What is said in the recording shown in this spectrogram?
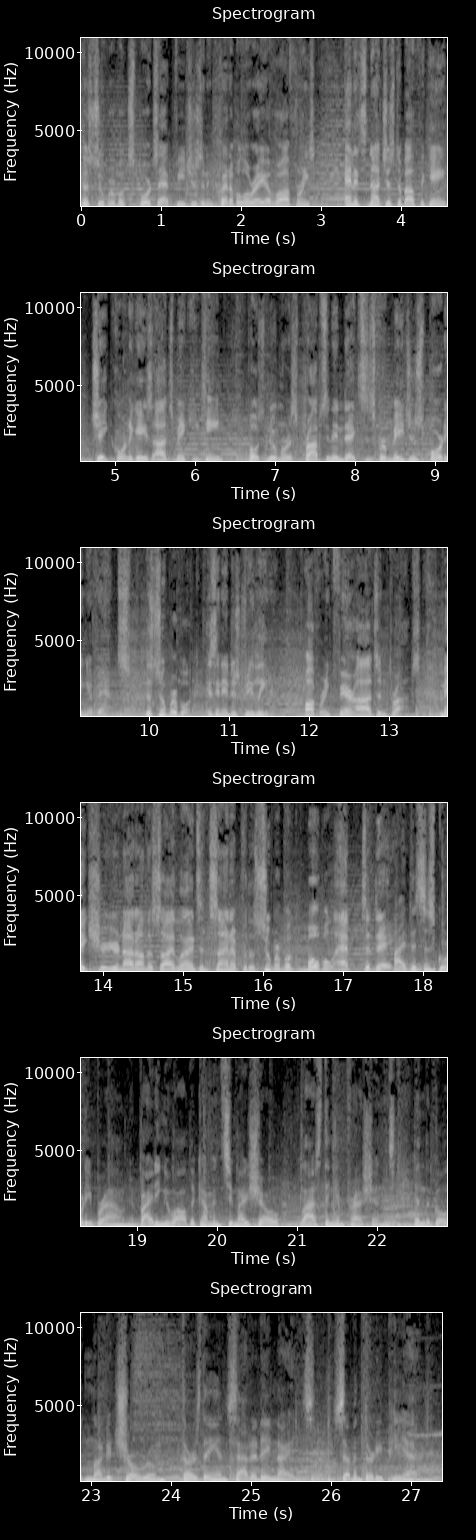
The Superbook Sports app features an incredible array of offerings, and it's not just about the game. Jay Kornegay's odds making team posts numerous props and indexes for major sporting events. The Superbook is an industry leader offering fair odds and props. Make sure you're not on the sidelines and sign up for the Superbook mobile app today. Hi, this is Gordie Brown, inviting you all to come and see my show, Lasting Impressions, in the Golden Nugget Showroom Thursday and Saturday nights, 7:30 p.m.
